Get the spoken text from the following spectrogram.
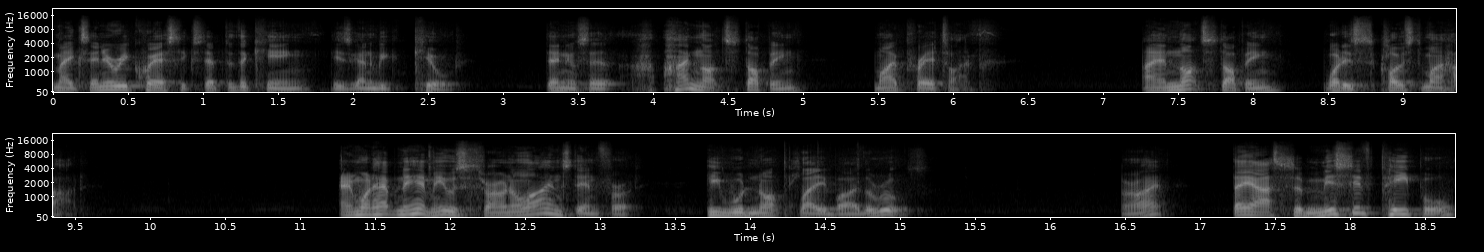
makes any request except to the king, he's going to be killed. Daniel said, I'm not stopping my prayer time. I am not stopping what is close to my heart. And what happened to him? He was thrown a lion's den for it. He would not play by the rules. All right? They are submissive people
